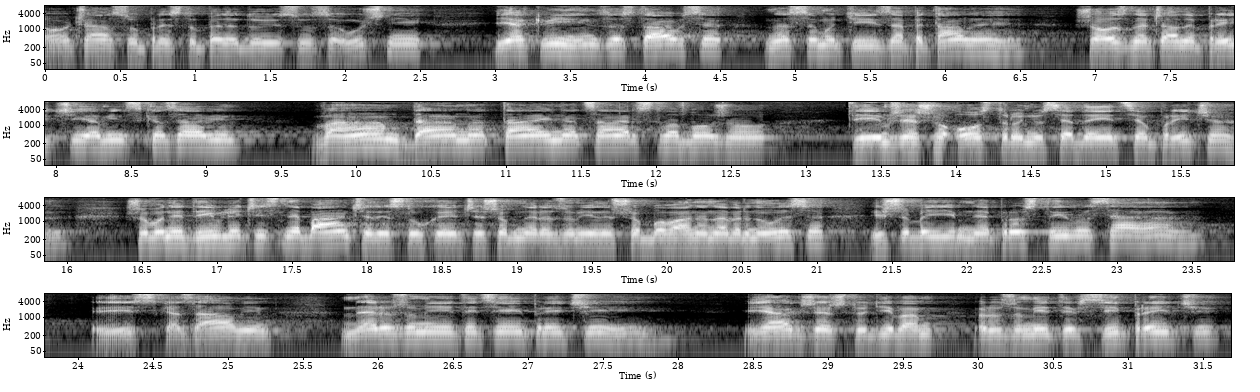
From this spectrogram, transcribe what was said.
Того часу приступили до Ісуса учні, як Він зостався на самоті, запитали, що означали притчі, а Він сказав їм, вам дана тайна Царства Божого, тим же, що осторонь усе дається в притчах, що вони, дивлячись, не бачили, слухаючи, щоб не розуміли, щоб бова не навернулися, і щоб їм не простилося. І сказав їм, не розумієте цієї притчі, як же ж тоді вам розуміти всі притчі?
